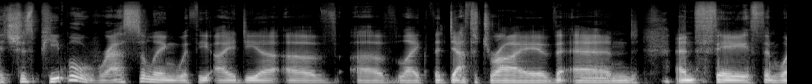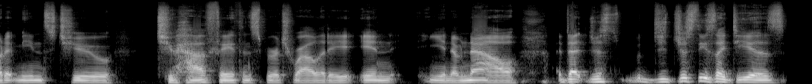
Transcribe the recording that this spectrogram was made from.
it's just people wrestling with the idea of of like the death drive and and faith and what it means to to have faith and spirituality in you know now that just just these ideas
